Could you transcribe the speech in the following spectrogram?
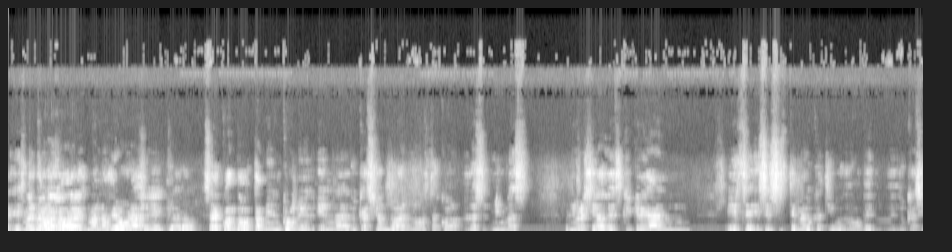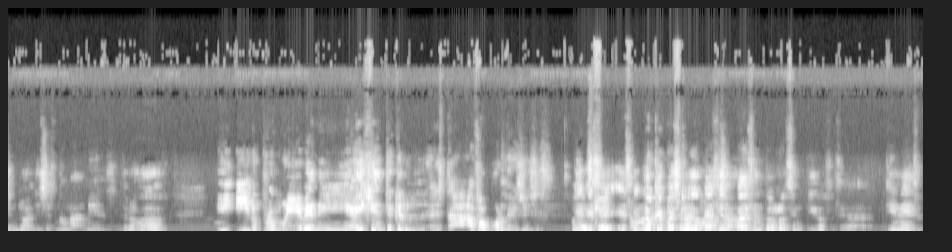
este, Mano de trabajadores, obra. mano de obra. Sí, claro. O sea, cuando también con el- en la educación dual, ¿no? Hasta cuando las mismas universidades que crean ese, ese sistema educativo, ¿no? De, de educación dual, dices, no mames, de verdad. Y, y lo promueven y hay gente que está a favor de eso y dices, O sea, es Es que- que- es que no lo que pasa en la educación o sea. pasa en todos los sentidos. O sea, tienes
